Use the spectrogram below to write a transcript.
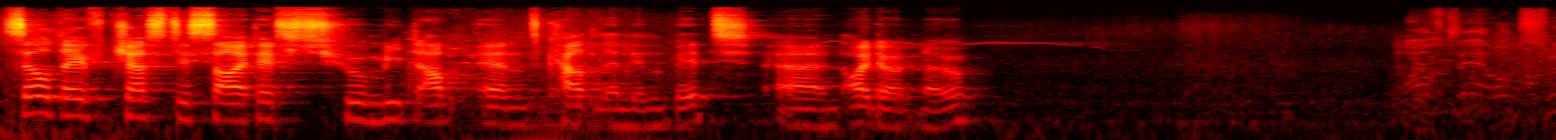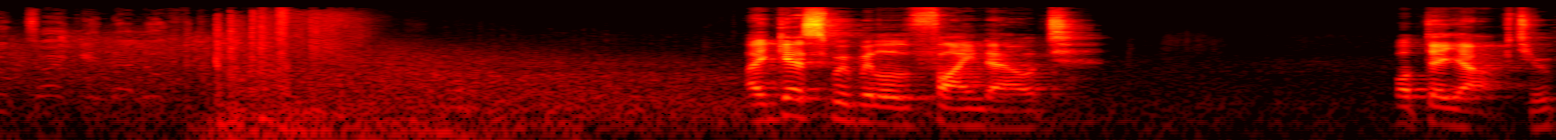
so they've just decided to meet up and cuddle a little bit, and I don't know. I guess we will find out what they are up to.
